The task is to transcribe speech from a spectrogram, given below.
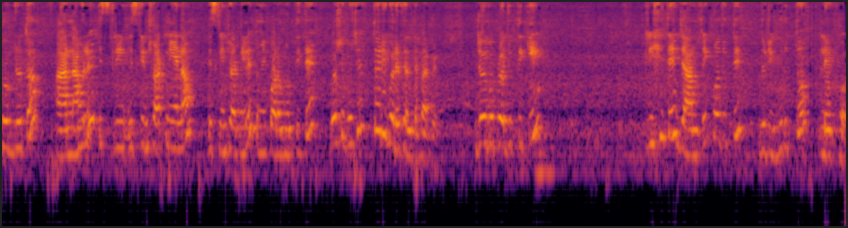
খুব দ্রুত, আর না হলে স্ক্রিন, স্ক্রিনশট নিয়ে নাও। স্ক্রিনশট নিলে তুমি পরবর্তীতে বসে বসে তৈরি করে ফেলতে পারবে। জৈব প্রযুক্তি কি? কৃষিতে যান্ত্রিক প্রযুক্তির দুটি গুরুত্ব লেখো।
